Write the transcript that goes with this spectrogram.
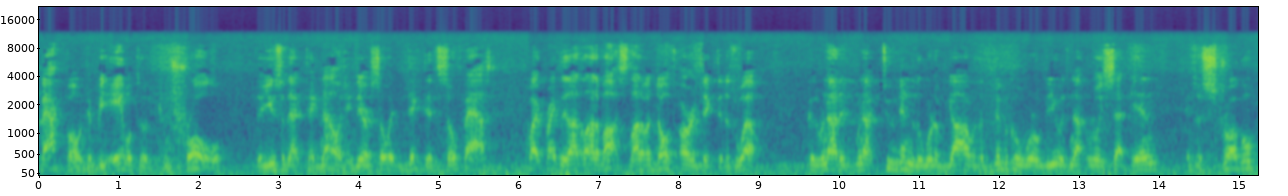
backbone to be able to control the use of that technology. They are so addicted so fast. Quite frankly, a lot, a lot of us, a lot of adults are addicted as well because we're not we're not tuned into the Word of God, where the biblical worldview is not really set in. It's a struggle,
